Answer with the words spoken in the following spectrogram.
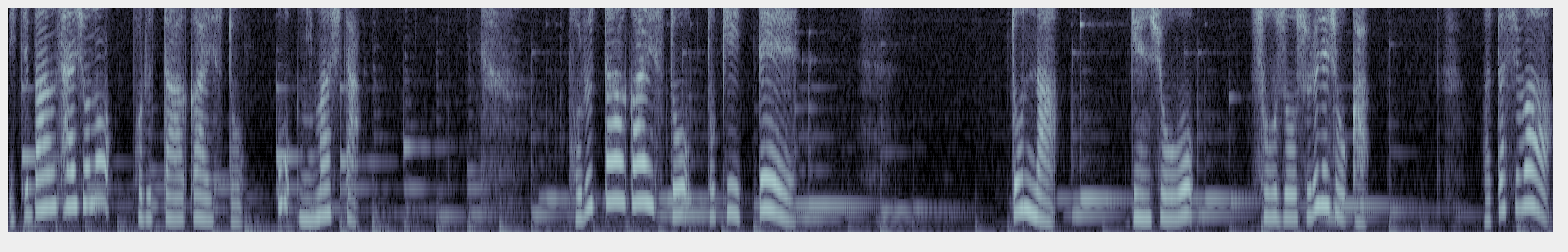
一番最初のポルターガイストを見ました。ポルターガイストと聞いてどんな現象を想像するでしょうか？私は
